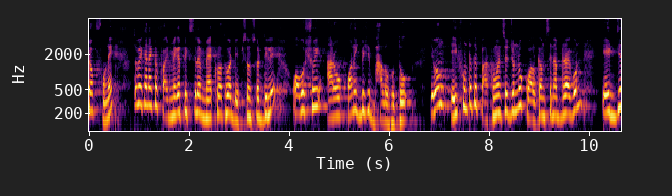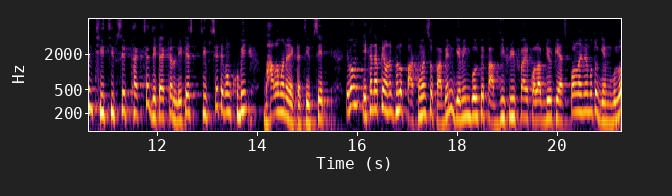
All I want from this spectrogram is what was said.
সব ফোনে তবে এখানে একটা ফাইভ মেগাপিক্সেলের ম্যাক্রো অথবা ডেপ সেন্সর দিলে অবশ্যই আরও অনেক বেশি ভালো হতো। এবং এই ফোনটাতে পারফরমেন্সের জন্য Qualcomm Snapdragon eight Gen three chipset থাকছে, যেটা একটা লেটেস্ট চিপসেট এবং খুবই ভালো মানের একটা চিপসেট এবং এখানে আপনি অনেক ভালো পারফরমেন্সও পাবেন। গেমিং বলতে PUBG Free Fire Call of Duty Asphalt লাইনের মতো গেমগুলো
